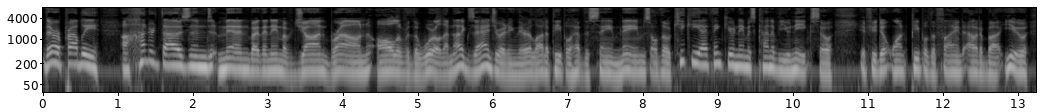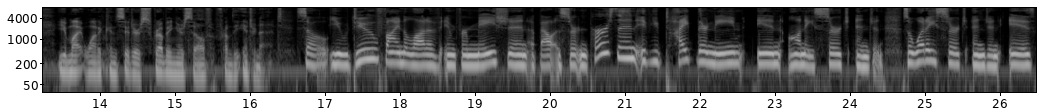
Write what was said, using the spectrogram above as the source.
There are probably a hundred thousand men by the name of John Brown all over the world. I'm not exaggerating there. A lot of people have the same names, although Kiki, I think your name is kind of unique. So if you don't want people to find out about you, you might want to consider scrubbing yourself from the internet. So you do find a lot of information about a certain person if you type their name in on a search engine. So what a search engine is,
